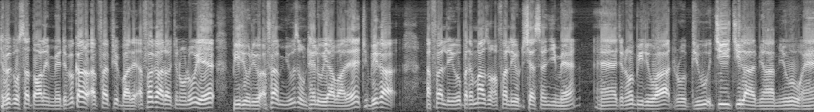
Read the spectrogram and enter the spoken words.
ဒီဘက်ကိုဆက်သွားလိုက်မယ်ဒီဘက်ကတော့ effect ဖြစ်ပါတယ် effect ကတော့ကျွန်တော်တို့ရဲ့ဗီဒီယိုတွေကို effect မျိုးစုံထည့်လို့ရပါတယ်ဒီဘက်က effect လေးကိုပထမဆုံး effect လေးကိုတစ်ချက်ဆန်းကြည့်မယ်အဲကျွန်တော်ဗီဒီယိုကတို့ view အကြီးကြီးလာများမျိုးအဲ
